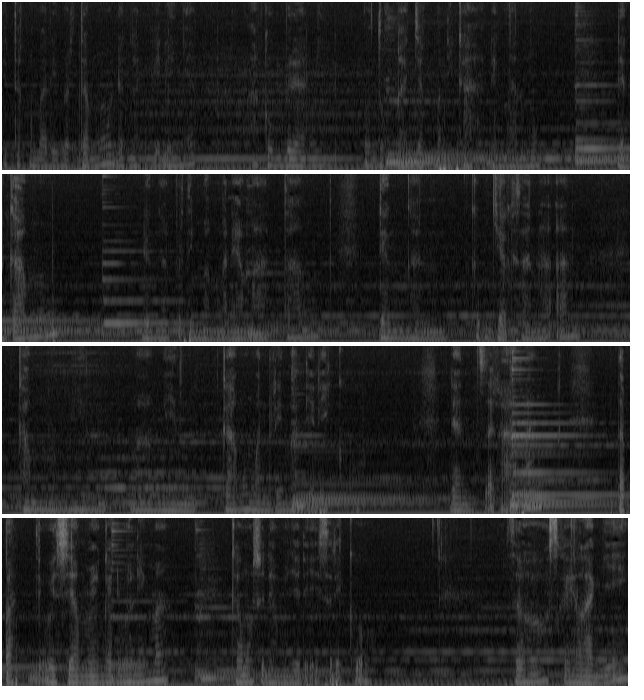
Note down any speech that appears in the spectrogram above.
kita kembali bertemu dengan PD-nya aku berani untuk ngajak menikah kamu menerima diriku. Dan sekarang tepat di usiamu yang ke-25 kamu sudah menjadi istriku. So sekali lagi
